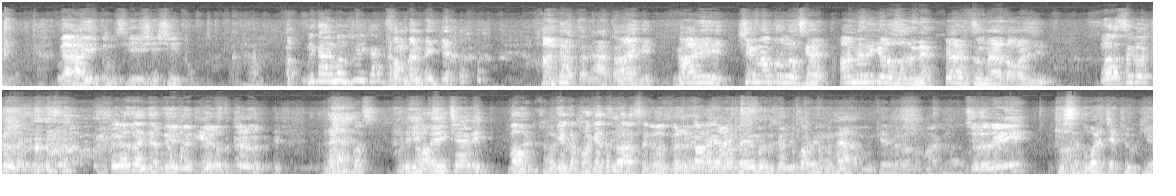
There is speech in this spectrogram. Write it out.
की. गाडी तुमची शशी तू मी काय म्हणतोय का? आता ना आता नाही. की, गाडी शिंगणापूरलाच काय? अमेरिकेला नाही. काय अडचण नाही आता माझी? मला सगळं कळलंय. सगळं कळलं. बस. ही भाऊ. एका मला सगळं कळलं कॅमेरा मागे लावला चलो रेडी खिशात वरच्या ठेव की?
